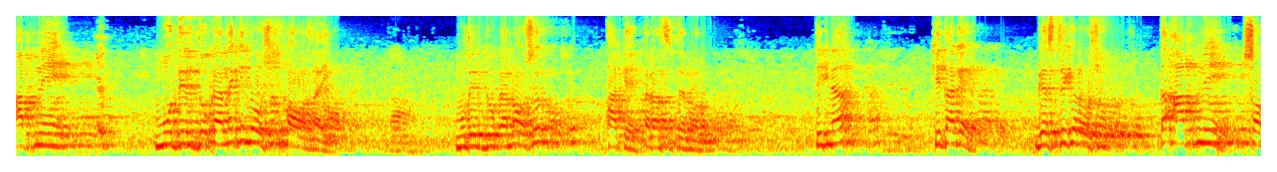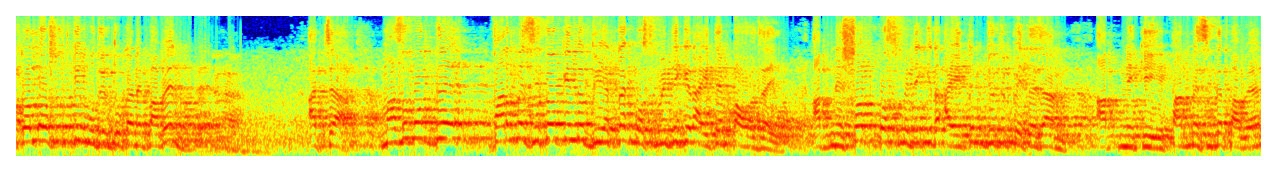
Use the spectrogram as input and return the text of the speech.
আপনি মুদির দোকানে কিন্তু ওষুধ পাওয়া যায়। মুদির দোকানে ওষুধ থাকে, প্যারাসিটামল। ঠিক না? কি থাকে? গ্যাস্ট্রিকের ওষুধ। তা আপনি সকল ওষুধ কি মুদির দোকানে পাবেন? আচ্ছা মাঝে মধ্যে ফার্মেসিতেও কিন্তু দুই একটা কসমেটিকের আইটেম পাওয়া যায়। আপনি সব কসমেটিকের আইটেম যদি পেতে যান আপনি কি ফার্মেসিতে পাবেন?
